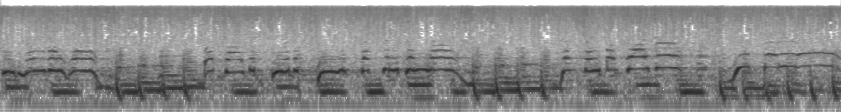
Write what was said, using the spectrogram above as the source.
king, number one. But why the the king is second to none? Just say Budweiser, you said it all.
